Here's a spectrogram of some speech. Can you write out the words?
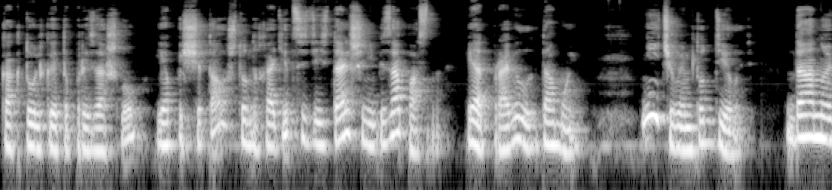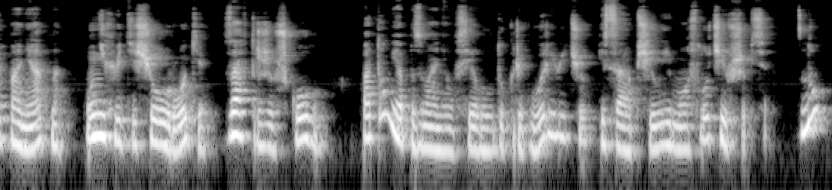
Как только это произошло, я посчитал, что находиться здесь дальше небезопасно, и отправил их домой. Нечего им тут делать. Да, оно и понятно. У них ведь еще уроки. Завтра же в школу. Потом я позвонил Всеволоду Григорьевичу и сообщил ему о случившемся. Ну,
